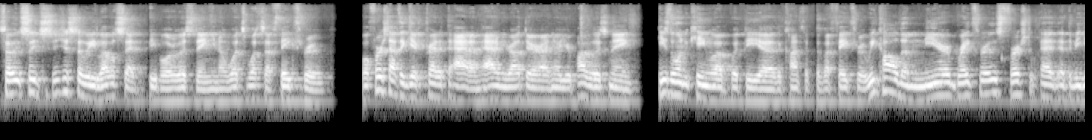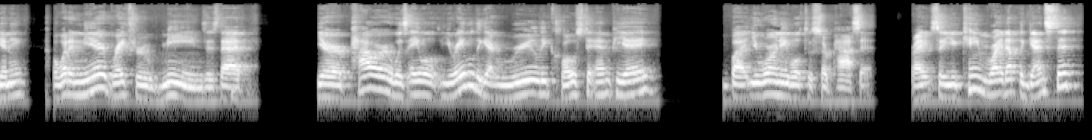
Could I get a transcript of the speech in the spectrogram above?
So, so, so just so we level set people are listening, you know, what's what's a fake through? Well, first I have to give credit to Adam. Adam, you're out there. I know you're probably listening. He's the one who came up with the uh, the concept of a fake through. We call them near breakthroughs first at, at the beginning. But what a near breakthrough means is that your power was able, you were able to get really close to MPA, but you weren't able to surpass it, right? So you came right up against it,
